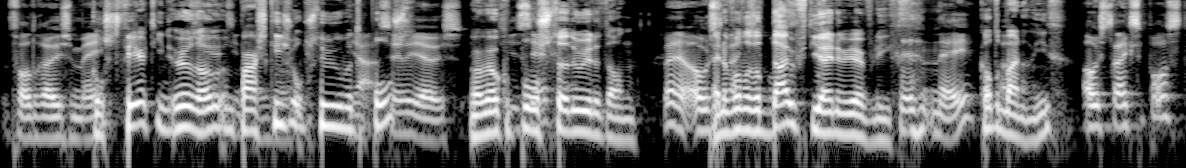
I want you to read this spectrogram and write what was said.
dat valt reuze mee. kost 14 euro 14 een paar skis euro. opsturen met ja, de post. serieus. Maar welke Dus je post zegt, eh, doe je dat dan? bij de En dan van Oostenrijkse een duif die heen en weer vliegt. nee, Kan het bijna niet. Oostenrijkse post.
